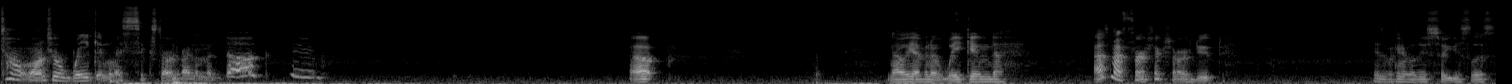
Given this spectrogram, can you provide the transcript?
don't want to awaken my six star event in the dog, dude. Oh. Now we have an awakened. That's my first six star I've duped. His awakening ability is so useless.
